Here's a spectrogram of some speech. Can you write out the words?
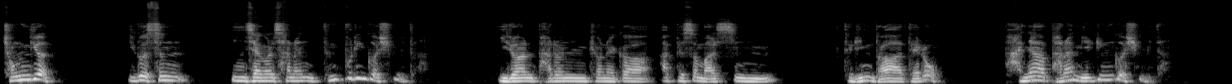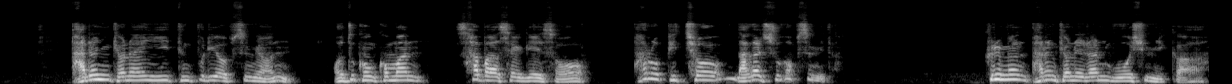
정견, 이것은 인생을 사는 등불인 것입니다. 이러한 바른 견해가 앞에서 말씀드린 바대로 반야 바람일인 것입니다. 바른 견해인 이 등불이 없으면 어두컴컴한 사바 세계에서 바로 비쳐 나갈 수가 없습니다. 그러면 바른 견해란 무엇입니까?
